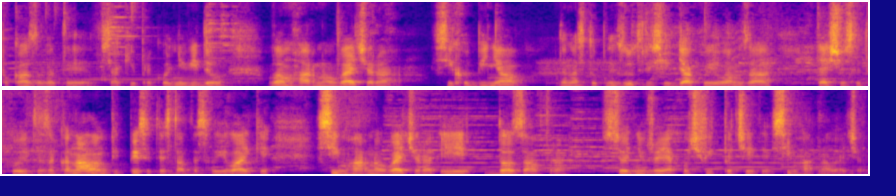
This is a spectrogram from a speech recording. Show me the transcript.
показувати всякі прикольні відео. Вам гарного вечора. Всіх обійняв. До наступних зустрічей. Дякую вам за те, що слідкуєте за каналом. Підписуйтесь, ставте свої лайки. Всім гарного вечора і до завтра. Сьогодні вже я хочу відпочити. Всім гарного вечора.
